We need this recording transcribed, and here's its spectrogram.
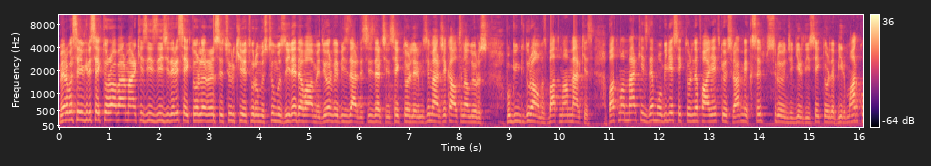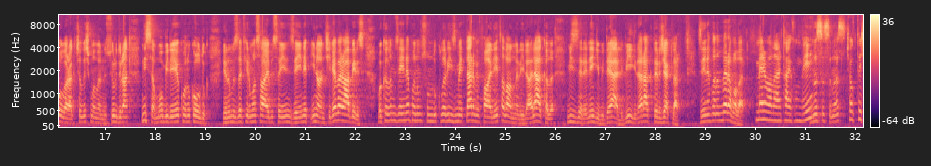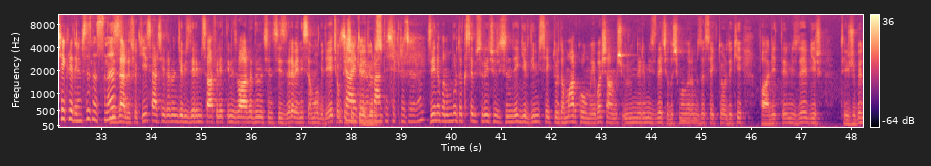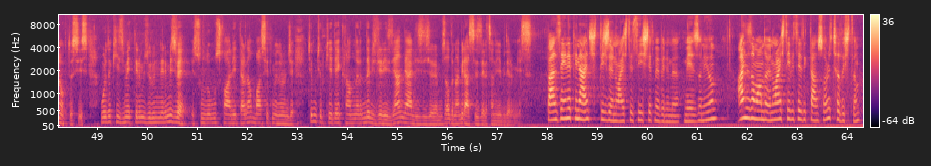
Merhaba sevgili Sektör Haber Merkezi izleyicileri. Sektörler arası Türkiye turumuz tüm hızıyla devam ediyor ve bizler de sizler için sektörlerimizi mercek altına alıyoruz. Bugünkü durağımız Batman Merkez. Batman Merkez'de mobilya sektöründe faaliyet gösteren ve kısa bir süre önce girdiği sektörde bir marka olarak çalışmalarını sürdüren Nisa Mobilya'ya konuk olduk. Yanımızda firma sahibi Sayın Zeynep İnanç ile beraberiz. Bakalım Zeynep Hanım sundukları hizmetler ve faaliyet alanlarıyla alakalı bizlere ne gibi değerli bilgiler aktaracaklar. Zeynep Hanım merhabalar. Merhabalar Tayfun Bey. Nasılsınız? Çok teşekkür ederim. Siz nasılsınız? Bizler de çok iyiyiz. Her şeyden önce bizleri misafir ettiğiniz ve ağırladığınız için sizlere ve Nisa Mobilya'ya çok Rica teşekkür ediyorum. ediyoruz. Ben teşekkür ediyorum. Zeynep Hanım burada kısa bir süre içerisinde girdiğimiz sektörde marka olmayı başarmış ürünlerimizde, çalışmalarımızda, sektördeki faaliyetlerimizde bir tecrübe noktasıyız. Buradaki hizmetlerimiz, ürünlerimiz ve sunduğumuz faaliyetlerden bahsetmeden önce tüm Türkiye'de ekranlarında bizleri izleyen değerli izleyicilerimiz adına biraz sizleri tanıyabilir miyiz? Ben Zeynep İnanç, Dicle Üniversitesi İşletme Bölümü mezunuyum. Aynı zamanda üniversiteyi bitirdikten sonra çalıştım.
